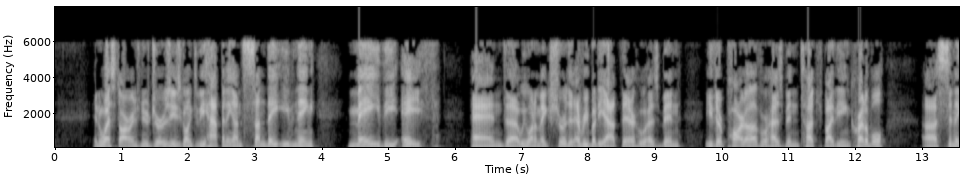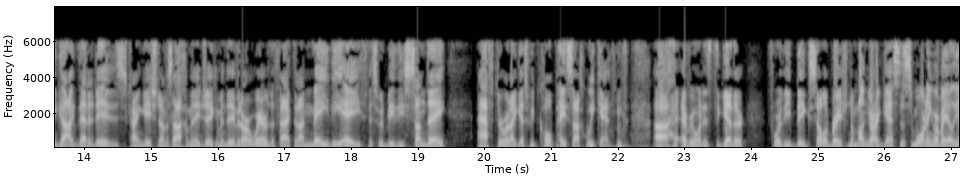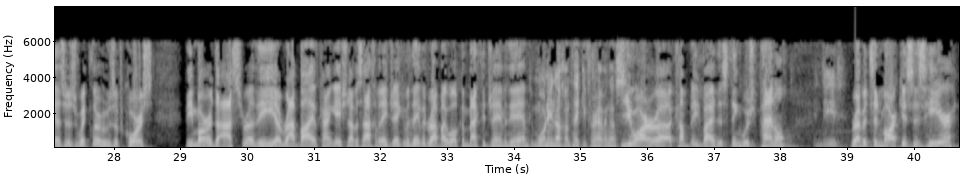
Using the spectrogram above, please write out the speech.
in West Orange, New Jersey is going to be happening on Sunday evening, May the 8th. And uh, we want to make sure that everybody out there who has been either part of or has been touched by the incredible uh, synagogue that it is, Congregation of Asachim and Jacob and David, are aware of the fact that on May the 8th, this would be the Sunday after what I guess we'd call Pesach weekend, uh, everyone is together for the big celebration. Among our guests this morning, Rabbi Eliezer Zwickler, who's, of course, the Mara D'Asra, the uh, rabbi of Congregation of Asachim and Jacob and David. Rabbi, welcome back to JM and the AM. Good morning, Nachum. Thank you for having us. You are uh, accompanied by a distinguished panel. Indeed. Rebbitzin Marcus is here,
